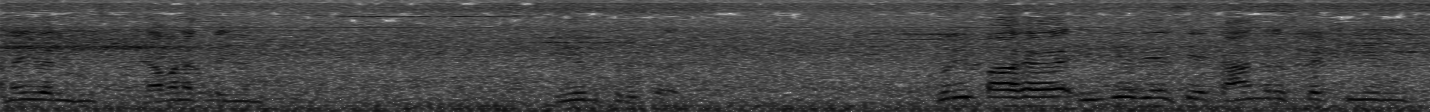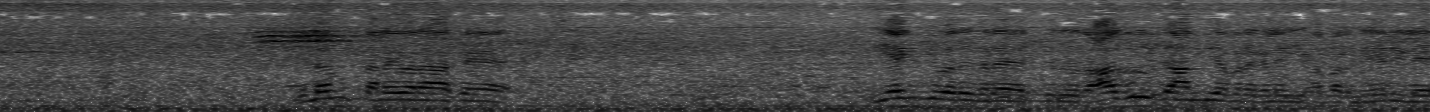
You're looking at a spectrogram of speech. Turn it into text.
அனைவரின் கவனத்தையும் ஈர்த்திருக்கிறது. குறிப்பாக இந்திய தேசிய காங்கிரஸ் கட்சியின் இளம் தலைவராக இயங்கி வருகிற திரு ராகுல் காந்தி அவர்களை அவர் நேரிலே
